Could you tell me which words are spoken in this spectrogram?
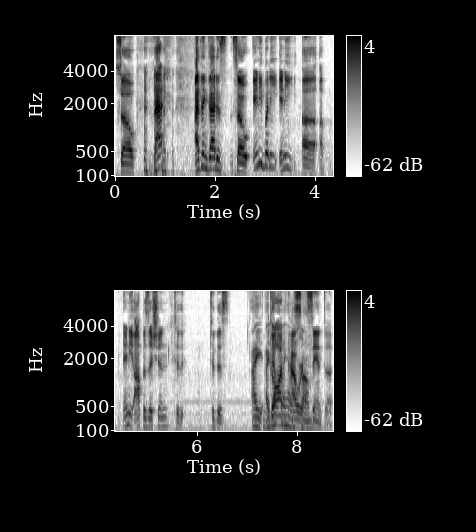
So that I think that is so anybody any uh, uh any opposition to the to this I, I God powered. Santa.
